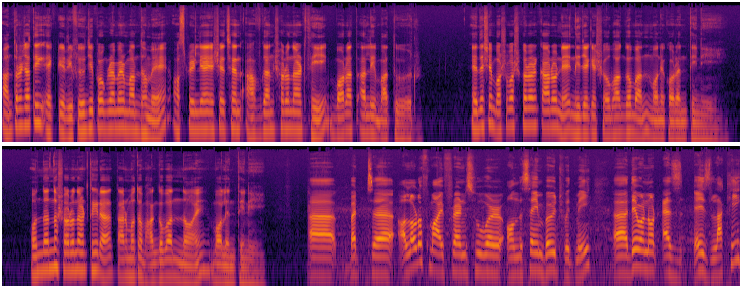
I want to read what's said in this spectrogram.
আন্তর্জাতিক একটি রিফিউজি প্রোগ্রামের মাধ্যমে অস্ট্রেলিয়ায় এসেছেন আফগান শরণার্থী বরাত আলী বাতুর। এদেশে বসবাস করার কারণে নিজেকে সৌভাগ্যবান মনে করেন তিনি। অন্যান্য শরণার্থীরা তার মতো ভাগ্যবান নয় বলেন তিনি। Uh, but uh, a lot of my friends who were on the same boat with me, uh, they were not as as lucky.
